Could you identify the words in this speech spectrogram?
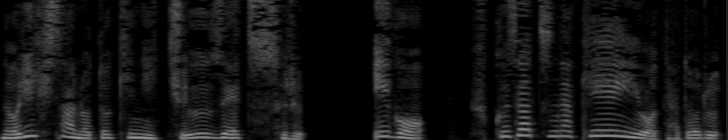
則久の時に中絶する。以後、複雑な経緯をたどる。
